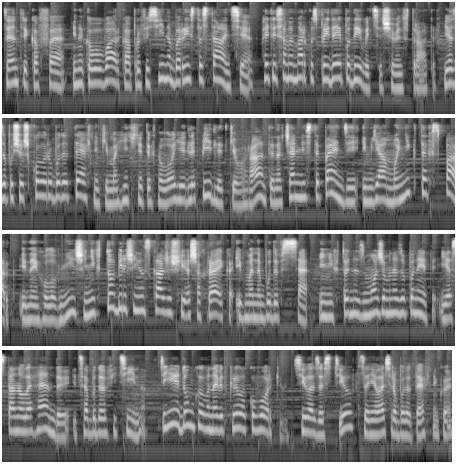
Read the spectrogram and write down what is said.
в центрі кафе і не кавоварка, а професійна бариста станція. Хай той самий Маркус прийде і подивиться, що він втратив. Я запущу школи робототехніки, магічні технології для підлітків, гранти, навчальні стипендії, ім'я Монік Техспарк. І найголовніше, ніхто більше не скаже, що я шахрайка, і в мене буде все. І ніхто не зможе мене зупинити. Я стану легендою, і це буде офіційно. З цією думкою вона відкрила коворкінг, сіла за стіл, зайнялась робототехнікою.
